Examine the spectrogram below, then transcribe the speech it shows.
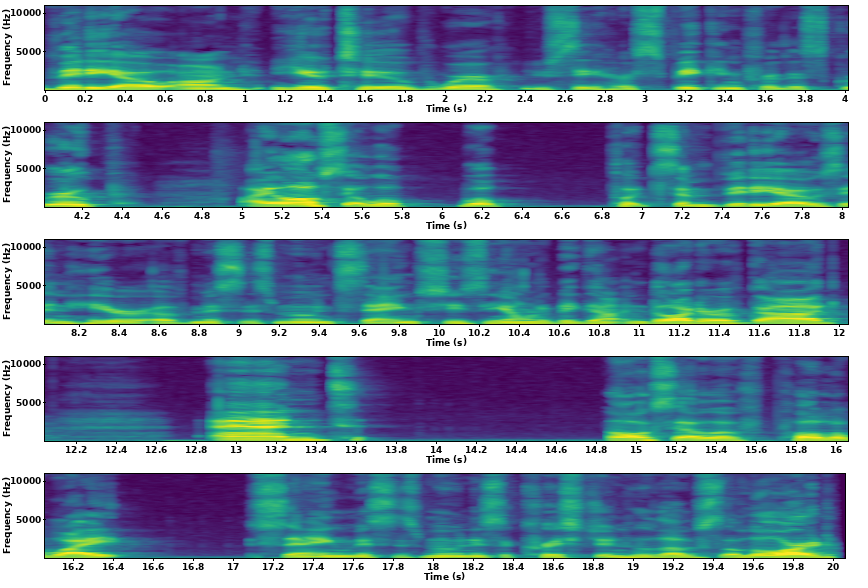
video on YouTube where you see her speaking for this group. I also will will put some videos in here of Mrs. Moon saying she's the only begotten daughter of God, and also of Paula White saying Mrs. Moon is a Christian who loves the Lord.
